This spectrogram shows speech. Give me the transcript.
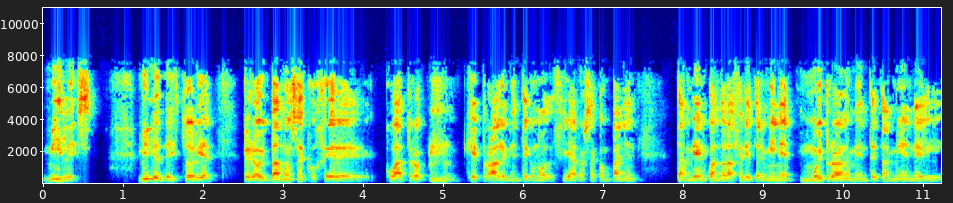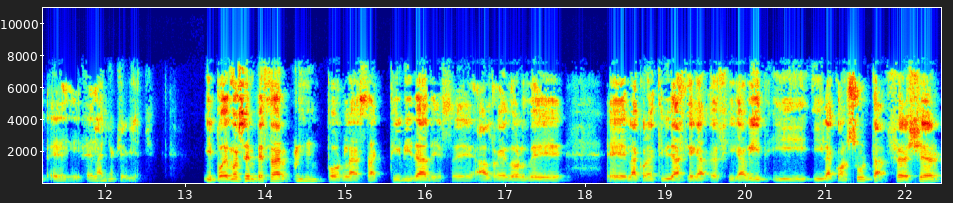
miles, miles de historias, pero hoy vamos a escoger eh, cuatro que probablemente, como decía, nos acompañen también cuando la feria termine, muy probablemente también el año que viene. Y podemos empezar por las actividades eh, alrededor de, eh, la conectividad gigabit y, la consulta Fair Share,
